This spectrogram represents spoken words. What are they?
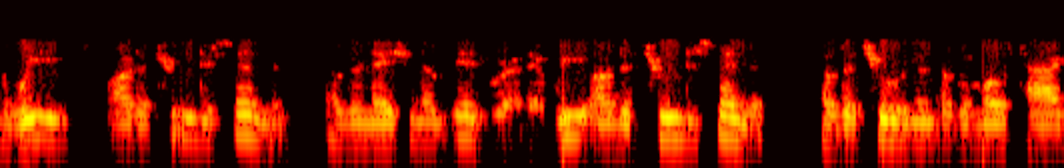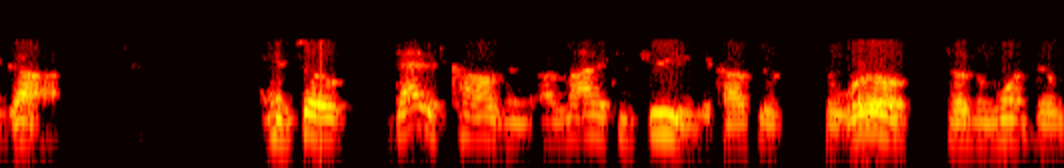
we are the true descendants of the nation of Israel, that we are the true descendants of the children of the Most High God. And so that is causing a lot of confusion because the, the world doesn't want the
